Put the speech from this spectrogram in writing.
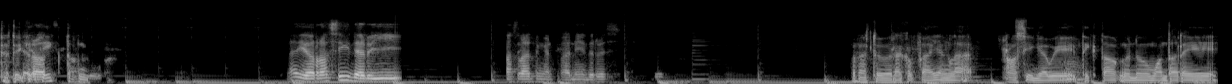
Udah di Ya. TikTok. nah ya Rossi dari masalah dengan Bani terus Waduh, ra kebayang lah. Rossi gawe Hmm. TikTok ngono montore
